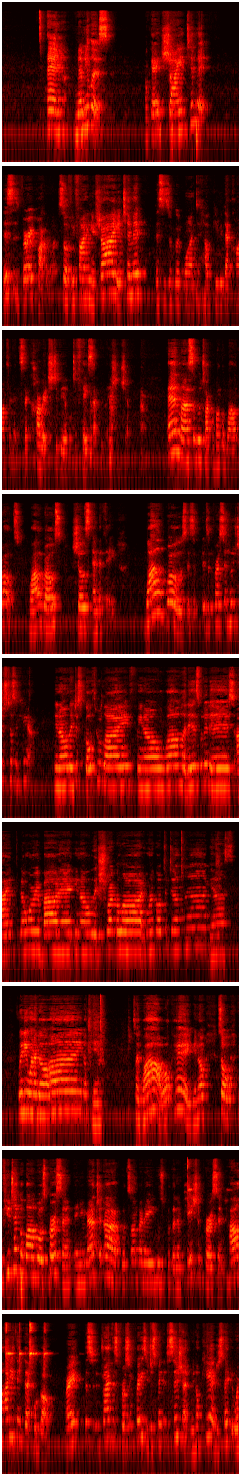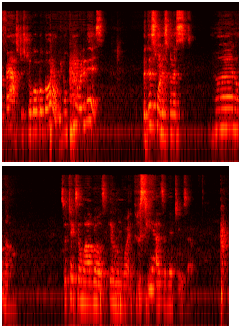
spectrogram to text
And Mimulus, okay, shy and timid. This is very popular. So if you're finding you're shy, you're timid, this is a good one to help give you that confidence, the courage to be able to face that relationship. And lastly, we'll talk about the wild rose. Wild rose shows empathy. Wild rose is a, is a person who just doesn't care. You know, they just go through life, you know, well, it is what it is. I don't worry about it. You know, they shrug a lot. You want to go to dinner? Ah, yes. Where do you want to go? I don't care. It's like, wow, okay, you know. So if you take a wild rose person and you match it up with somebody who's with an impatient person, how, how do you think that will go? Right? This drive this person crazy. Just make a decision. We don't care. Just make it. We're fast. Just go, go, go, go. We don't care what it is. But this one is gonna I don't know. So it takes a wild rose, get a little more enthusiasm into yourself.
